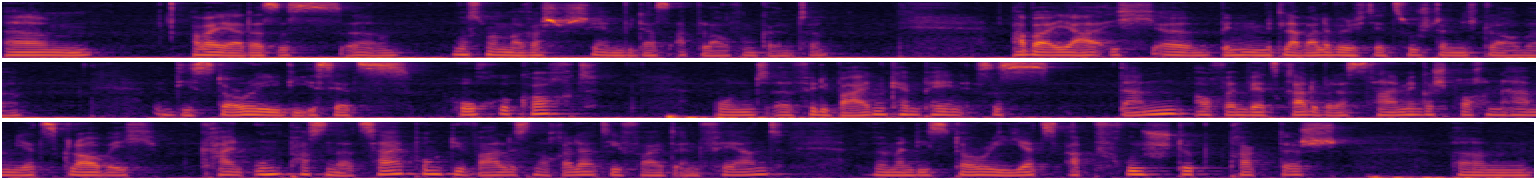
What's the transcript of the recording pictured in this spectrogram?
Ähm, aber ja, das ist, äh, muss man mal recherchieren, wie das ablaufen könnte. Aber ja, ich äh, bin mittlerweile, würde ich dir zustimmen, ich glaube, die Story, die ist jetzt hochgekocht und äh, für die beiden Campaign ist es dann, auch wenn wir jetzt gerade über das Timing gesprochen haben, jetzt glaube ich kein unpassender Zeitpunkt. Die Wahl ist noch relativ weit entfernt. Wenn man die Story jetzt abfrühstückt praktisch, ähm,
